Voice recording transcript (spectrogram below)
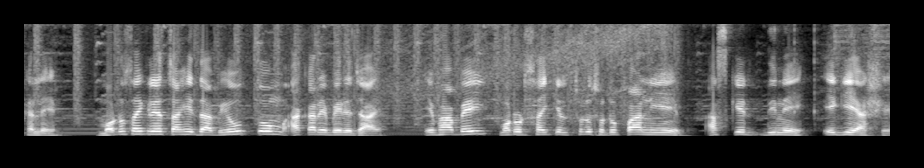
ফেলে। মোটরসাইকেলের চাহিদা বৃহত্তম আকারে বেড়ে যায়। এভাবেই মোটরসাইকেল ছোট ছোট পা নিয়ে আজকের দিনে এগিয়ে আসে।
